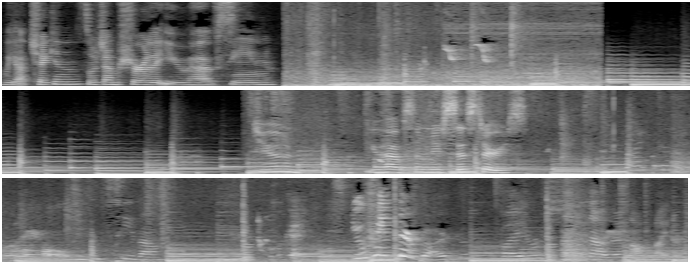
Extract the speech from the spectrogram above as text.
We got chickens, which I'm sure that you have seen. June, you have some new sisters. You can see them. Okay. You think they're spiders? No, they're not spiders.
